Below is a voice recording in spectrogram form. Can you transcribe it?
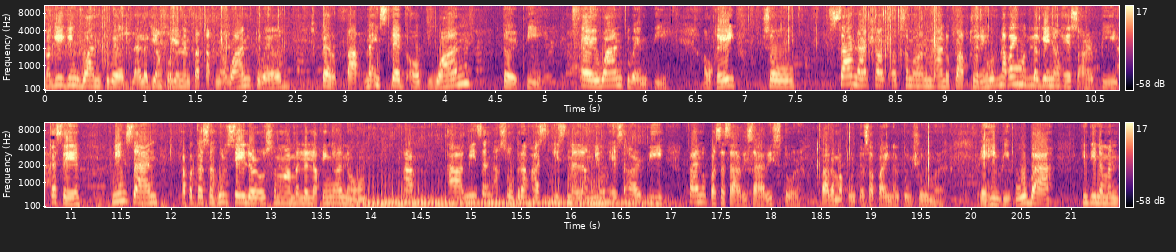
magiging 112. Lalagyan ko yan ng tatak na 112 per pack na instead of 130 eh 120. Okay? So, sana shout out sa mga manufacturing, huwag na kayong maglagay ng SRP kasi minsan kapag ka sa wholesaler o sa mga malalaking ano, uh, uh, minsan uh, sobrang as is na lang yung SRP. Paano pa sa sari-sari store para mapunta sa final consumer? Eh hindi po ba? Hindi naman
